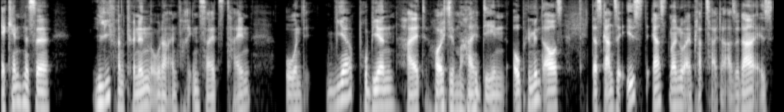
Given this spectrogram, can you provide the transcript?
Erkenntnisse liefern können oder einfach Insights teilen. Und wir probieren halt heute mal den Open Mint aus. Das Ganze ist erstmal nur ein Platzhalter. Also da ist,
